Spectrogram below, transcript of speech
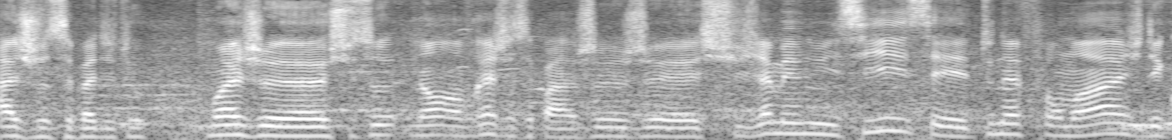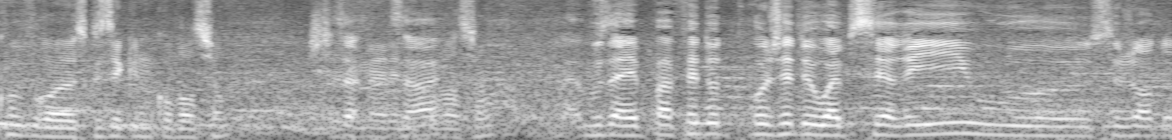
Ah, je sais pas du tout. Moi, je, je suis. Non, en vrai, je sais pas. Je, je, je suis jamais venu ici. C'est tout neuf pour moi. Je découvre euh, ce que c'est qu'une convention. Je suis jamais allé à une convention. Vous n'avez pas fait d'autres projets de web série ou euh, ce genre de.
